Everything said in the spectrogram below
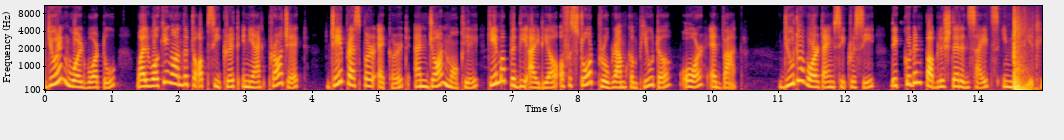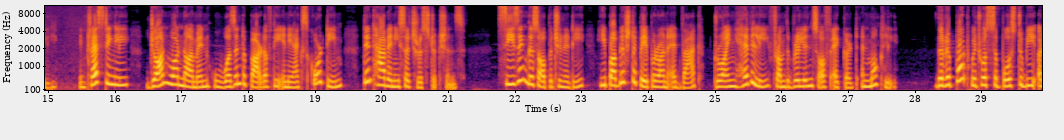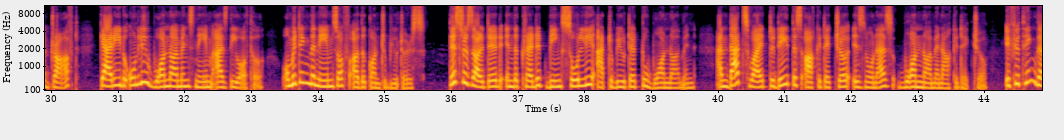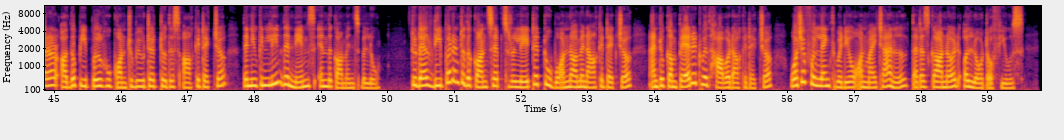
During World War II, while working on the top secret ENIAC project, J. Presper Eckert and John Mauchly came up with the idea of a stored program computer, or EDVAC. Due to wartime secrecy, they couldn't publish their insights immediately. Interestingly, John von Neumann, who wasn't a part of the ENIAC's core team, didn't have any such restrictions. Seizing this opportunity, he published a paper on EDVAC, drawing heavily from the brilliance of Eckert and Mauchly. The report, which was supposed to be a draft, carried only von Neumann's name as the author, omitting the names of other contributors. This resulted in the credit being solely attributed to von Neumann, and that's why today this architecture is known as von Neumann architecture. If you think there are other people who contributed to this architecture, then you can leave their names in the comments below. To delve deeper into the concepts related to von Neumann architecture and to compare it with Harvard architecture, watch a full-length video on my channel that has garnered a lot of views.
